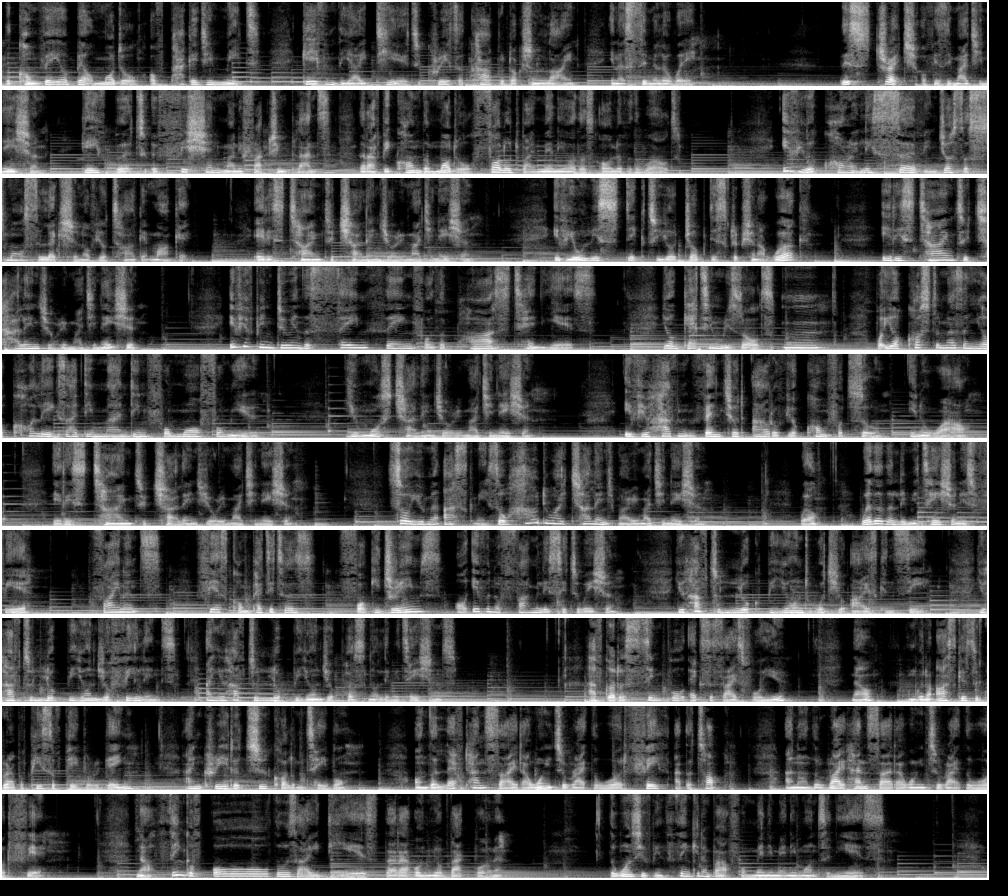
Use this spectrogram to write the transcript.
The conveyor belt model of packaging meat gave him the idea to create a car production line in a similar way. This stretch of his imagination gave birth to efficient manufacturing plants that have become the model followed by many others all over the world. If you are currently serving just a small selection of your target market, it is time to challenge your imagination. If you only stick to your job description at work, it is time to challenge your imagination. If you've been doing the same thing for the past 10 years, you're getting results, mm, but your customers and your colleagues are demanding for more from you. You must challenge your imagination. If you haven't ventured out of your comfort zone in a while, it is time to challenge your imagination. So you may ask me, so how do I challenge my imagination? Well, whether the limitation is fear, finance, fierce competitors, foggy dreams, or even a family situation, you have to look beyond what your eyes can see. You have to look beyond your feelings and you have to look beyond your personal limitations. I've got a simple exercise for you. Now, I'm going to ask you to grab a piece of paper again and create a two column table. On the left hand side, I want you to write the word faith at the top, and on the right hand side, I want you to write the word fear. Now, think of all those ideas that are on your back burner, the ones you've been thinking about for many, many months and years.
